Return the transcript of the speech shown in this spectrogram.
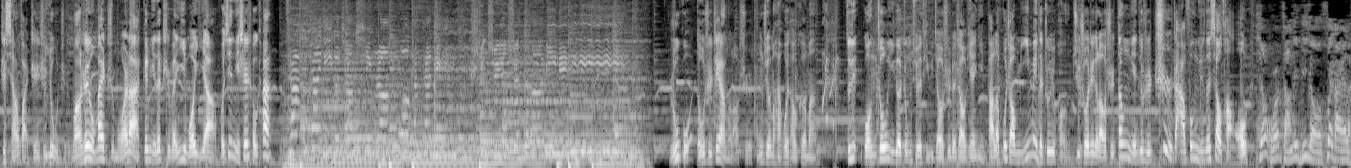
这想法真是幼稚。网上有卖纸膜的，跟你的指纹一模一样，不信你伸手看。如果都是这样的老师，同学们还会逃课吗？最近广州一个中学体育教师的照片引发了不少迷妹的追捧。据说这个老师当年就是叱咤风云的校草，小伙长得比较帅呆了。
